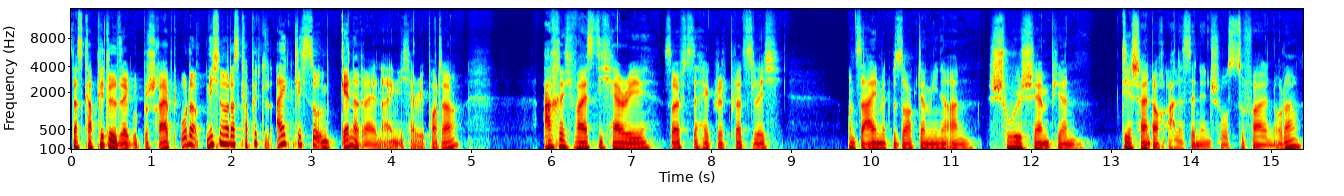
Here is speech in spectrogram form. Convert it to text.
das Kapitel sehr gut beschreibt. Oder nicht nur das Kapitel, eigentlich so im Generellen eigentlich Harry Potter. Ach, ich weiß dich, Harry, seufzte Hagrid plötzlich und sah ihn mit besorgter Miene an. Schulchampion, dir scheint auch alles in den Schoß zu fallen, oder?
